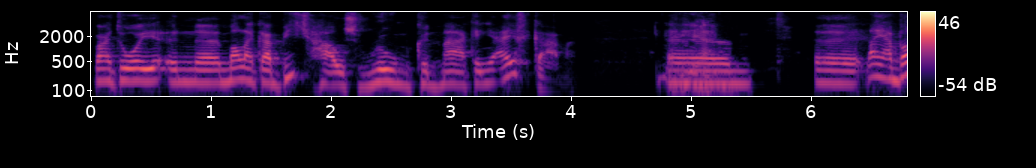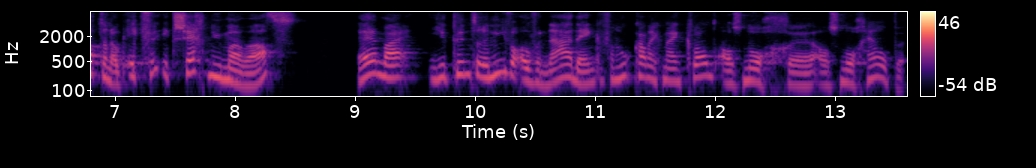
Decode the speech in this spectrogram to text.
waardoor je een uh, Malaga Beach House Room kunt maken in je eigen kamer. Ehm, eh, nou ja, wat dan ook. Ik, ik zeg nu maar wat, hè, maar je kunt er in ieder geval over nadenken van hoe kan ik mijn klant alsnog, uh, alsnog helpen.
